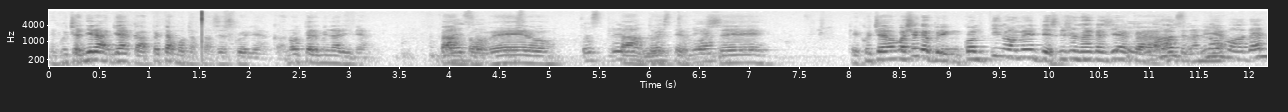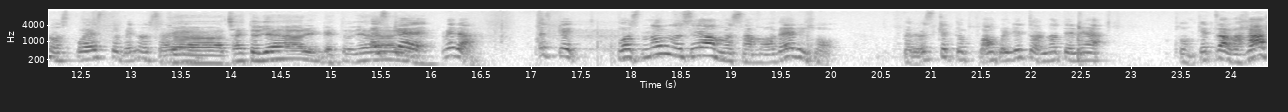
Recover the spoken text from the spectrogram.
escucha, ni ya, capeta motatas escuela, ca, no terminaría, tanto. Vero, tanto este. José, que que brin- continuamente escucha una casilla, Y ca, no, no te la no movernos pues, tuvimos ahí. ca, sa estudiar, en que estudiar, Es que, mira, es que pues no nos íbamos a mover, hijo. Pero es que tu abuelito no tenía con qué trabajar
